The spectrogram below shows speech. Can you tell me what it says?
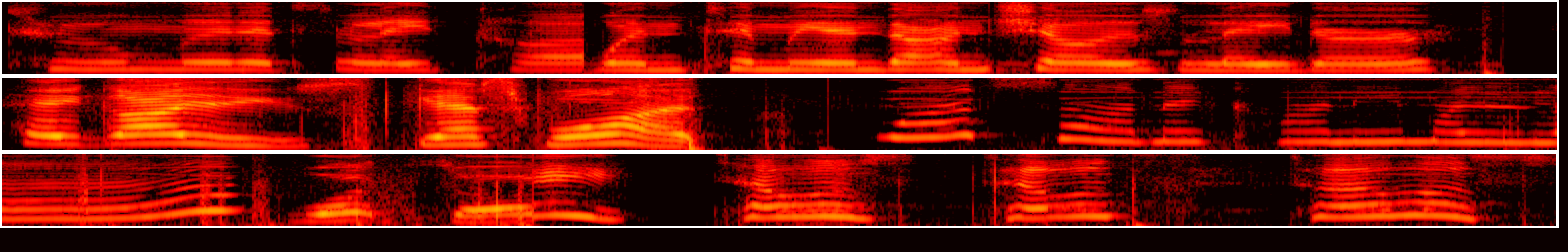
Two minutes later, when Timmy and Don is later. Hey guys, guess what? What, Sonic, honey, my love? What's up? Hey, tell us, tell us, tell us,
